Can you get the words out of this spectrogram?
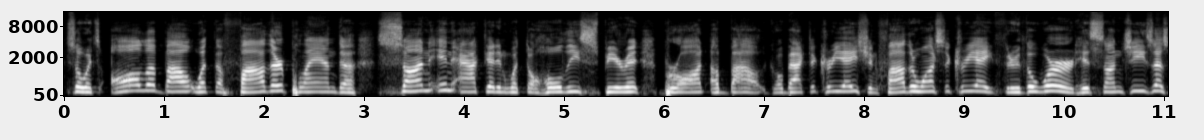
So it's all about what the Father planned, the Son enacted, and what the Holy Spirit brought about. Go back to creation. Father wants to create through the Word, His Son Jesus.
